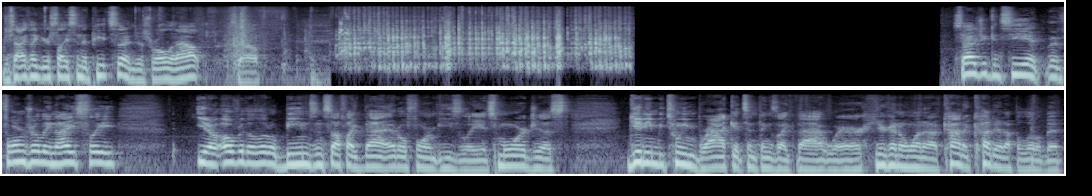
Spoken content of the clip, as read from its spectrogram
just act like you're slicing the pizza and just roll it out. So So as you can see, it, it forms really nicely. You know, over the little beams and stuff like that, it'll form easily. It's more just getting between brackets and things like that where you're going to want to kind of cut it up a little bit.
